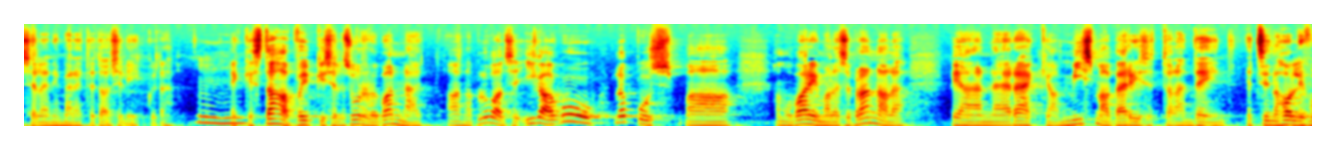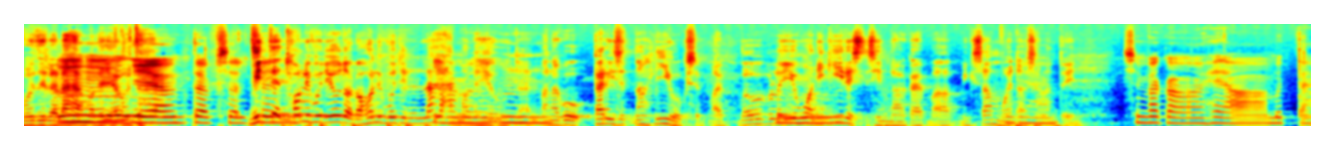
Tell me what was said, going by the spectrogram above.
selle nimel, et edasi liikuda mm. -hmm. et kes tahab, võibki selle surve panna, et annab lubaduse, iga kuu lõpus ma oma parimale sõbrannale pean rääkima, mis ma päriselt olen teinud, et sinna Hollywoodile lähemale jõuda mm. täpselt. mitte, et Hollywoodi jõuda, aga Hollywoodile lähemale jõuda, et ma mm. nagu päriselt noh, liiguks, et ma, ma võib-olla ei jõua nii kiiresti sinna, aga et ma mingi sammu edasi Jaa. olen teinud. see on väga hea mõte,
